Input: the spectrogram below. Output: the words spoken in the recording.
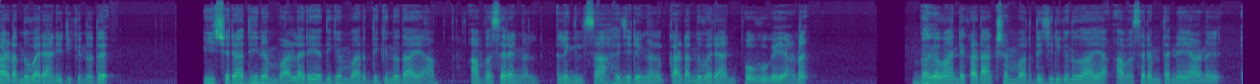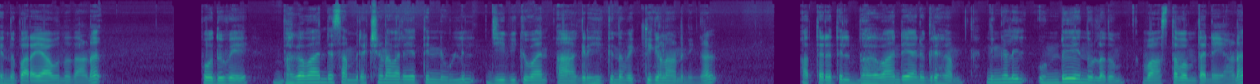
കടന്നു വരാനിരിക്കുന്നത് ഈശ്വരാധീനം വളരെയധികം വർദ്ധിക്കുന്നതായ അവസരങ്ങൾ അല്ലെങ്കിൽ സാഹചര്യങ്ങൾ കടന്നു വരാൻ പോവുകയാണ്. ഭഗവാന്റെ കടാക്ഷം വർദ്ധിച്ചിരിക്കുന്നതായ അവസരം തന്നെയാണ് എന്ന് പറയാവുന്നതാണ്. പൊതുവെ ഭഗവാന്റെ സംരക്ഷണ വലയത്തിനുള്ളിൽ ജീവിക്കുവാൻ ആഗ്രഹിക്കുന്ന വ്യക്തികളാണ് നിങ്ങൾ. അത്തരത്തിൽ ഭഗവാന്റെ അനുഗ്രഹം നിങ്ങളിൽ ഉണ്ട് എന്നുള്ളതും വാസ്തവം തന്നെയാണ്.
